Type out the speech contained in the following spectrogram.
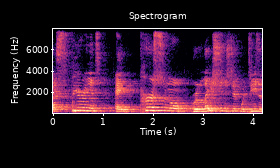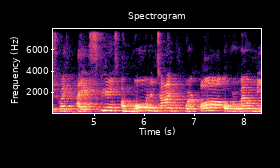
experienced a personal relationship with Jesus Christ. I experienced a moment in time where awe overwhelmed me,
